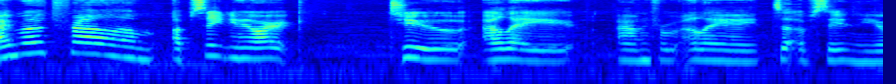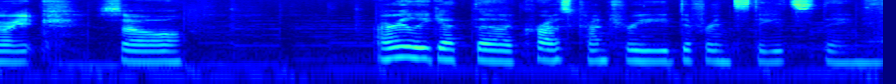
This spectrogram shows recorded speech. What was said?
I moved from upstate New York to LA. I'm from LA to upstate New York. So I really get the cross country, different states thing.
